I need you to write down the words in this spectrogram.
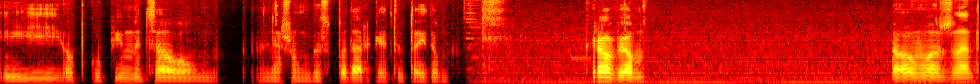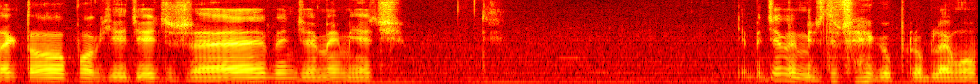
I obkupimy całą naszą gospodarkę tutaj tą krowią, to można tak to powiedzieć, że będziemy mieć... Nie będziemy mieć dużego problemu.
